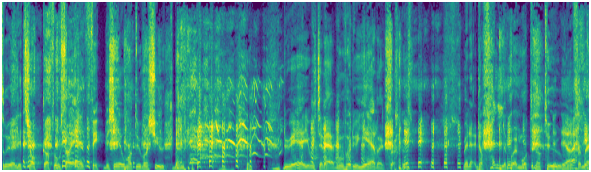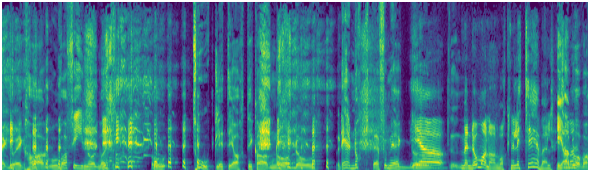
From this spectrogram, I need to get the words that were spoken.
tror jeg, er litt sjokka, for hun sa jeg fikk beskjed om at du var sjuk, men du er jo ikke det. Nå må du gi deg. Så. Men det- feller på en måte naturlig for meg. Og jeg har, hun var fin òg, vet du. Og hun tok litt i artigkaren òg, og det er nok det for meg. Og, ja. Men da må han våkne litt til, vel? Ja, da ble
